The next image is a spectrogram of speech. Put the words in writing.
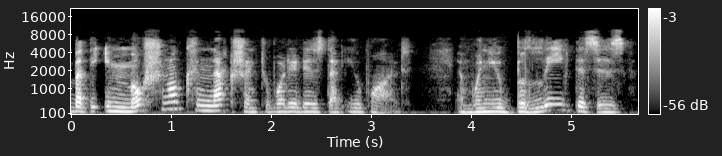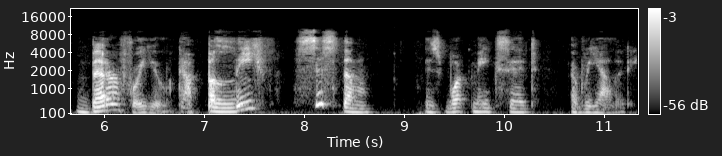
but the emotional connection to what it is that you want. And when you believe this is better for you, that belief system is what makes it a reality.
